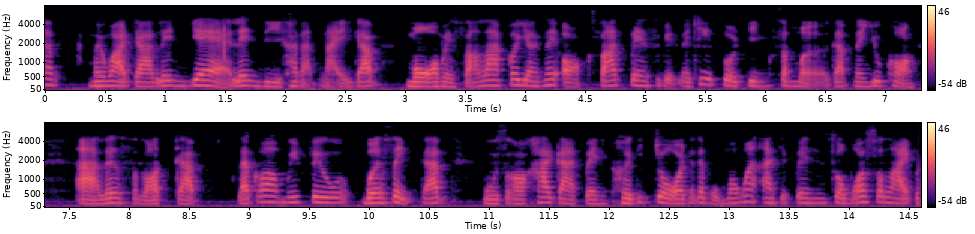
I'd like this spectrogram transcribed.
ครับไม่ว่าจะเล่นแย่เล่นดีขนาดไหนครับโมฮัมเหม็ดซาร่าก็ยังได้ออกสตาร์ทเป็น11รายชื่อตัวจริงเสมอครับในยุคของอาเลอร์สล็อตครับแล้วก็มิดฟิลด์เบอร์10ครับ บูสกอร์คาดการเป็นเคอร์ติโจนแต่ผมมองว่าอาจจะเป็นโซบอสไลน์ไป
